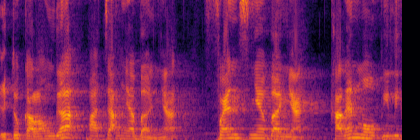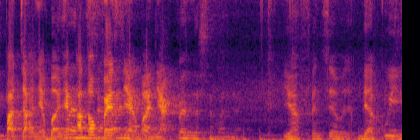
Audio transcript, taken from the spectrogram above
Itu kalau nggak pacarnya banyak, fansnya banyak. Kalian mau pilih pacarnya banyak atau fansnya yang banyak? fansnya banyak ya fansnya banyak. Diakui.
